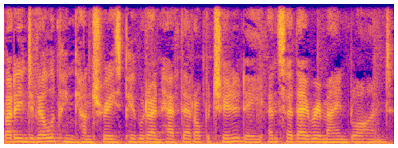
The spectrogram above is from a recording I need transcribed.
But in developing countries, people don't have that opportunity and so they remain blind.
